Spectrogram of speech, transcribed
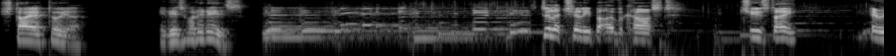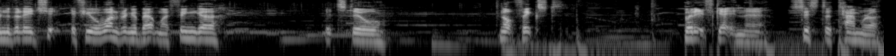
Staya tuya. It is what it is. Still a chilly but overcast Tuesday here in the village. If you were wondering about my finger, it's still not fixed, but it's getting there. Sister Tamara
